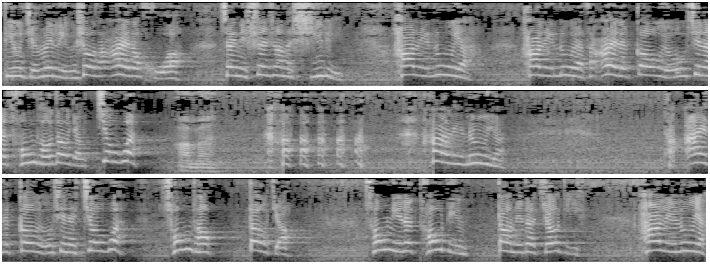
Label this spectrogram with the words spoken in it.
弟兄姐妹，领受他爱的火在你身上的洗礼。哈利路亚！哈利路亚！他爱的高油现在从头到脚浇灌。阿门。哈哈哈！哈利路亚！他爱的高油现在浇灌，从头到脚，从你的头顶到你的脚底。哈利路亚！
